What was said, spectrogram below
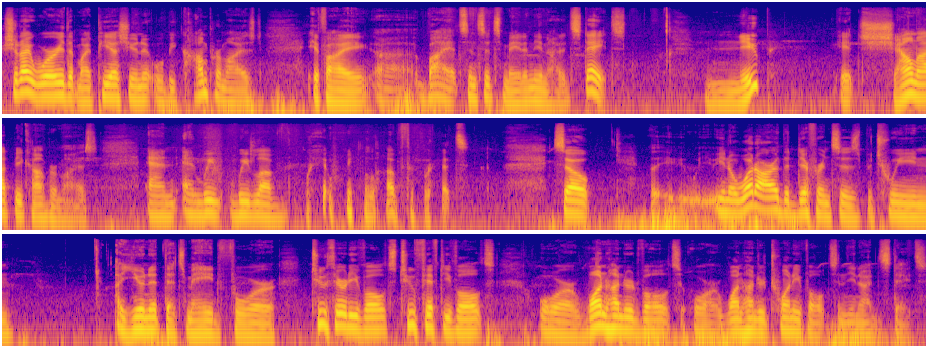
Should I worry that my PS unit will be compromised if I uh, buy it since it's made in the United States? Nope. It shall not be compromised. And, and we, we, love, we love the Brits. So, you know, what are the differences between a unit that's made for 230 volts, 250 volts, or 100 volts, or 120 volts in the United States?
